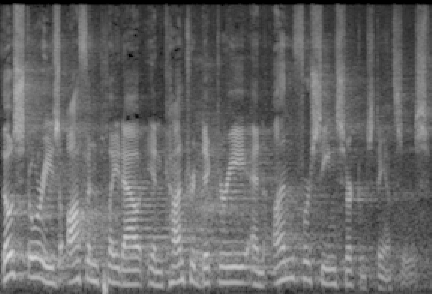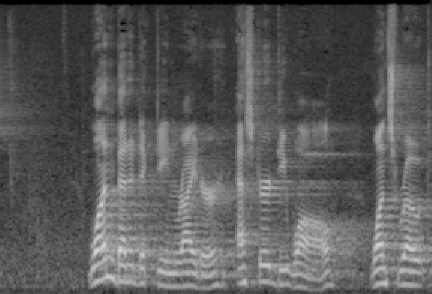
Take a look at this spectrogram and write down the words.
Those stories often played out in contradictory and unforeseen circumstances. One Benedictine writer, Esther de Waal, once wrote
